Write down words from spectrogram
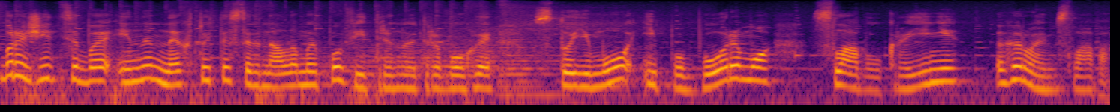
Бережіть себе і не нехтуйте сигналами повітряної тривоги. Стоїмо і поборемо. Слава Україні! Героям слава!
